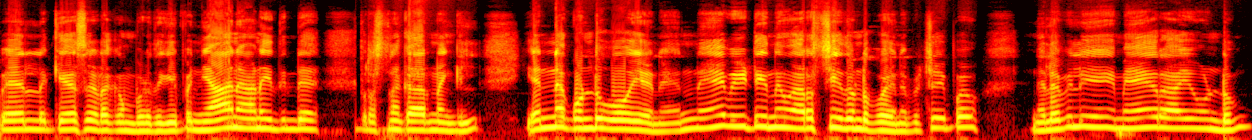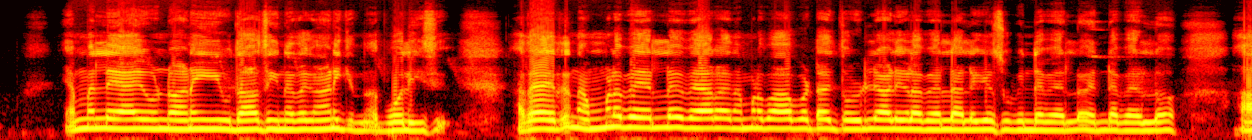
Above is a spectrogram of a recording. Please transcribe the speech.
പേരിൽ കേസ് കിടക്കുമ്പോഴത്തേക്ക് ഇപ്പം ഞാനാണ് ഇതിന്റെ പ്രശ്നക്കാരനെങ്കിൽ എന്നെ കൊണ്ടുപോയേനെ എന്നെ വീട്ടിൽ നിന്ന് അറസ്റ്റ് ചെയ്തുകൊണ്ട് പോയേനെ. പക്ഷേ ഇപ്പോൾ നിലവിൽ മേയർ ആയതുകൊണ്ടും എം എൽ എ ആയതുകൊണ്ടാണ് ഈ ഉദാസീനത കാണിക്കുന്നത് പോലീസ്. അതായത് നമ്മുടെ പേരിൽ വേറെ നമ്മുടെ പാവപ്പെട്ട തൊഴിലാളികളെ പേരിലോ അല്ലെങ്കിൽ സുബിന്റെ പേരിലോ എന്റെ പേരിലോ ആ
